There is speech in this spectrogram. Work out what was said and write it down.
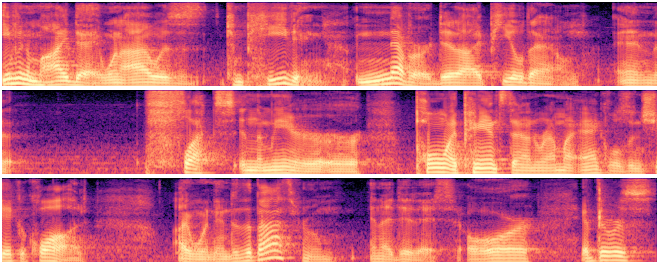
even in my day when I was competing, never did I peel down and flex in the mirror or pull my pants down around my ankles and shake a quad. I went into the bathroom and I did it. Or if there was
